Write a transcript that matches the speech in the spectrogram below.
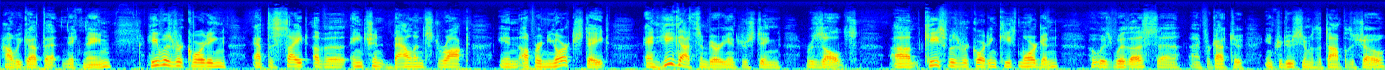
how he got that nickname. He was recording at the site of an ancient balanced rock in Upper New York State, and he got some very interesting results. Um, Keith was recording, Keith Morgan, who was with us. Uh, I forgot to introduce him at the top of the show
